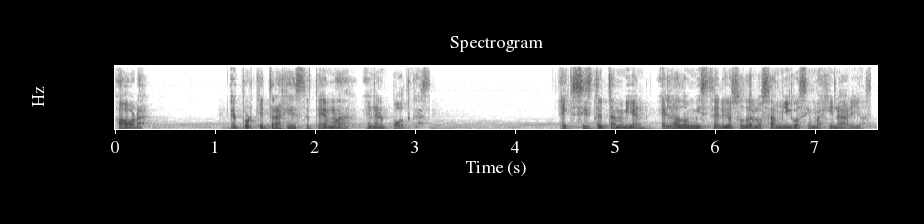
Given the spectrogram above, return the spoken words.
Ahora, el por qué traje este tema en el podcast. Existe también el lado misterioso de los amigos imaginarios.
